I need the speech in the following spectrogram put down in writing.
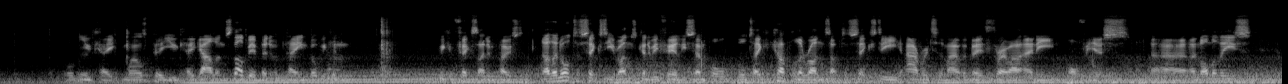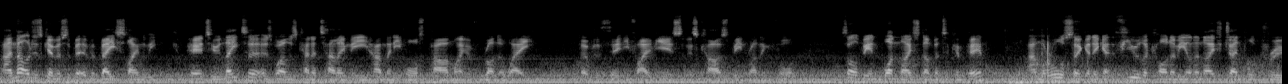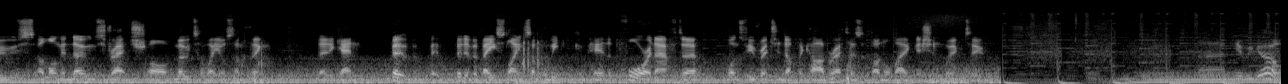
UK miles per UK gallons. That'll be a bit of a pain, but we can we can fix that in post. Now the 0 to 60 run's is going to be fairly simple. We'll take a couple of runs up to 60, average them out a bit, throw out any obvious uh, anomalies, and that'll just give us a bit of a baseline that we can compare to later, as well as kind of telling me how many horsepower might have run away over the 35 years that this car's been running for. So that'll be one nice number to compare. And we're also going to get the fuel economy on a nice gentle cruise along a known stretch of motorway or something. Then again, bit, bit, bit of a baseline, something we can compare the before and after once we've richened up the carburetors and done all that ignition work too. And here we go.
